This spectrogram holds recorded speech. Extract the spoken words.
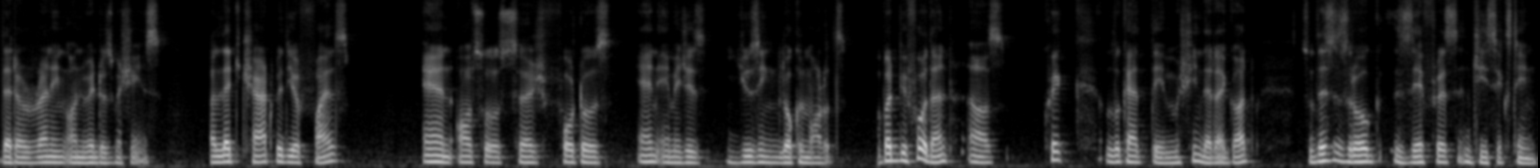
that are running on Windows machines. I'll let you chat with your files and also search photos and images using local models. But before that, a quick look at the machine that I got. So this is Rogue Zephyrus G16.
